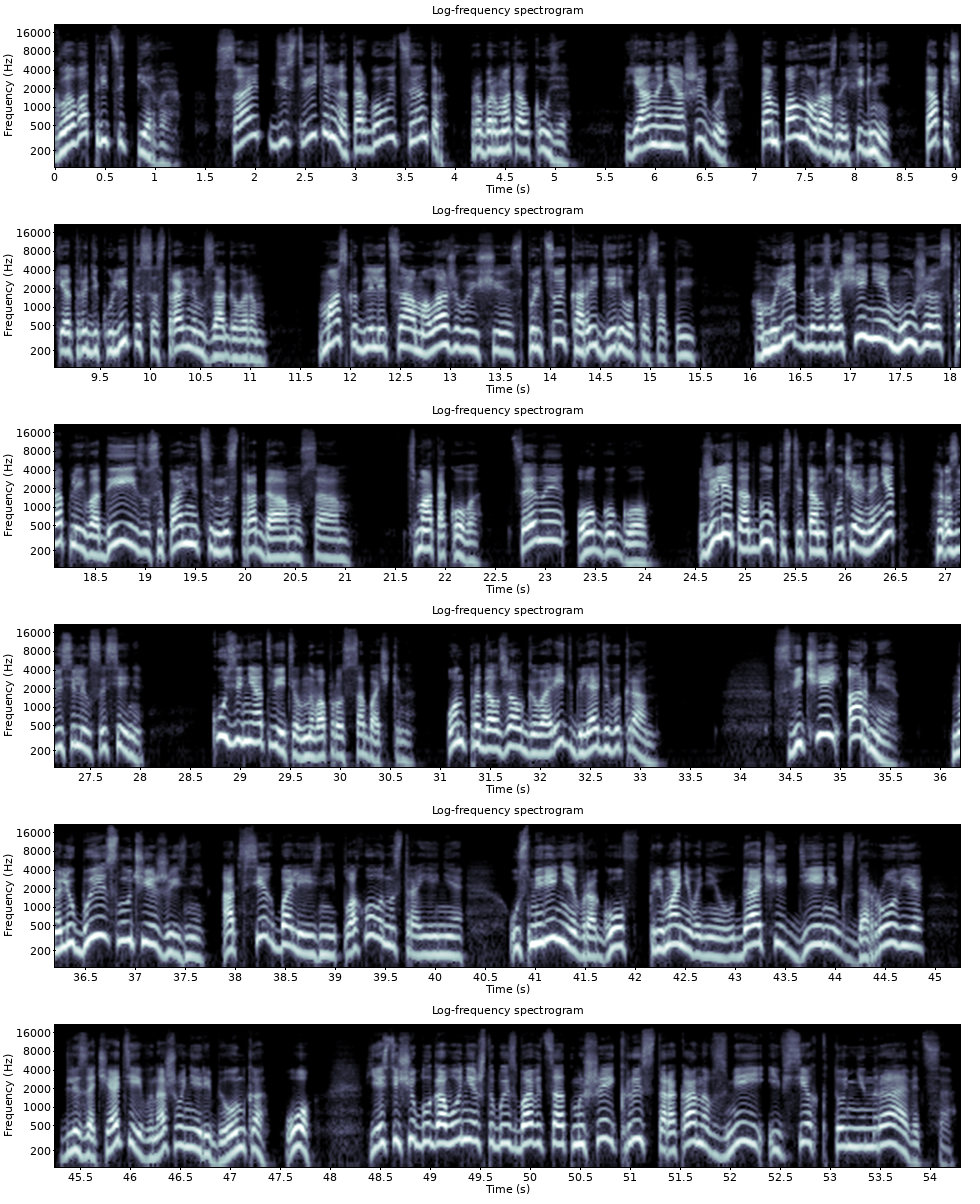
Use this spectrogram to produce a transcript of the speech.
Глава 31. «Сайт действительно торговый центр», — пробормотал Кузя. Яна не ошиблась. Там полно разной фигни. Тапочки от радикулита с астральным заговором. Маска для лица, омолаживающая, с пыльцой коры дерева красоты. Амулет для возвращения мужа с каплей воды из усыпальницы Нострадамуса. Тьма такого. Цены ого-го. «Жилета от глупости там случайно нет?» — развеселился Сеня. Кузя не ответил на вопрос Собачкина. Он продолжал говорить, глядя в экран. «Свечей армия. На любые случаи жизни, от всех болезней, плохого настроения, усмирения врагов, приманивания удачи, денег, здоровья, для зачатия и вынашивания ребенка. О, есть еще благовоние, чтобы избавиться от мышей, крыс, тараканов, змей и всех, кто не нравится.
